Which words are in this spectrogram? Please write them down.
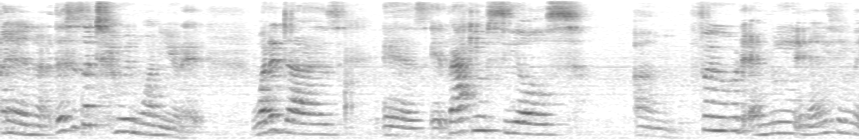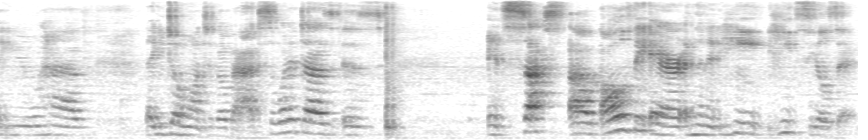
and this is a two-in-one unit. what it does is it vacuum seals um, food and meat and anything that you have that you don't want to go bad. So what it does is it sucks out all of the air and then it heat heat seals it.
